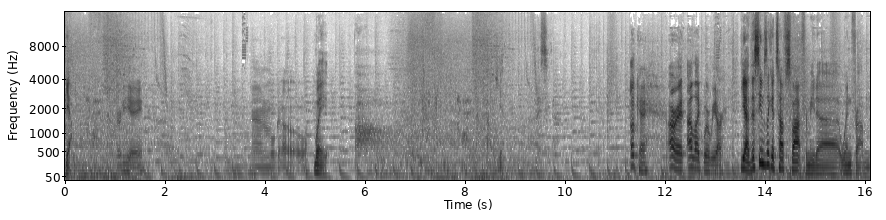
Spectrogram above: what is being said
Yeah. 38. And we'll go. Wait. Oh. Yeah. I see that. Okay. All right. I like where we are. Yeah, this seems like a tough spot for me to win from.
